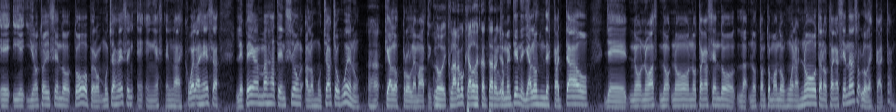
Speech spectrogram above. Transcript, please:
eh, y, y yo no estoy diciendo todo, pero muchas veces en, en es- en las escuelas esas le pegan más atención a los muchachos buenos Ajá. que a los problemáticos. Lo- claro, porque ya los descartaron ya. ¿Tú me entiendes? Ya los han descartado, ya no, no, no, no, no están haciendo, la- no están tomando buenas notas, no están haciendo eso, lo descartan.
